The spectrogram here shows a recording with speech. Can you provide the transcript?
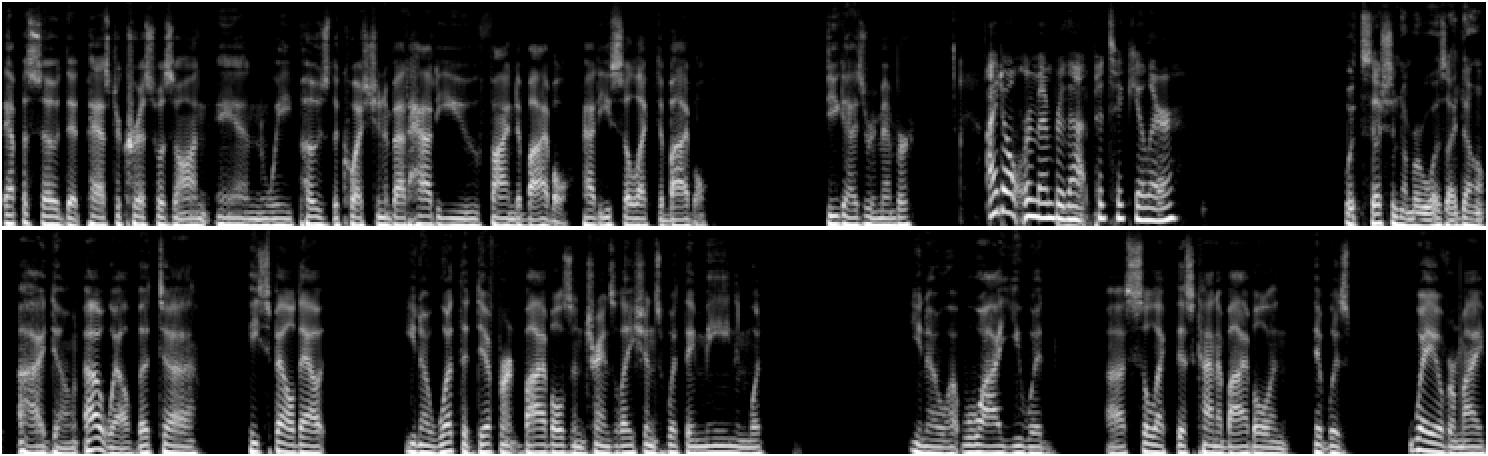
episode that Pastor Chris was on and we posed the question about how do you find a Bible? How do you select a Bible? Do you guys remember? I don't remember that particular. What session number was I don't. I don't. Oh well, but uh, he spelled out, you know, what the different Bibles and translations, what they mean, and what, you know, uh, why you would uh, select this kind of Bible, and it was way over my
